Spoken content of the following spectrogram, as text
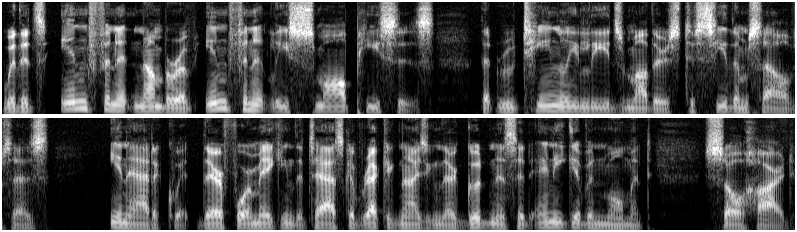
with its infinite number of infinitely small pieces that routinely leads mothers to see themselves as inadequate, therefore making the task of recognizing their goodness at any given moment so hard.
